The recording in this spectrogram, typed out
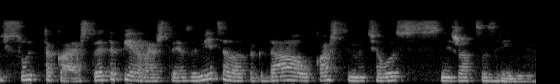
суть такая, что это первое, что я заметила, когда у Кашти началось снижаться зрение.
